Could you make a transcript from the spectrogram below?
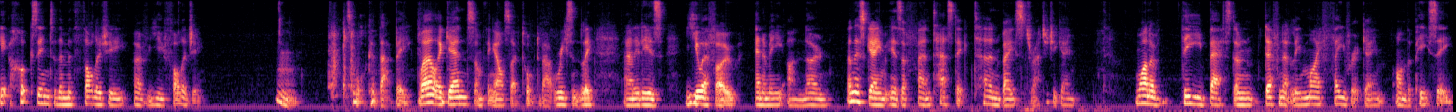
it hooks into the mythology of ufology. Hmm. So what could that be? Well, again, something else I've talked about recently, and it is UFO Enemy Unknown. And this game is a fantastic turn-based strategy game. One of the best and definitely my favourite game on the PC.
